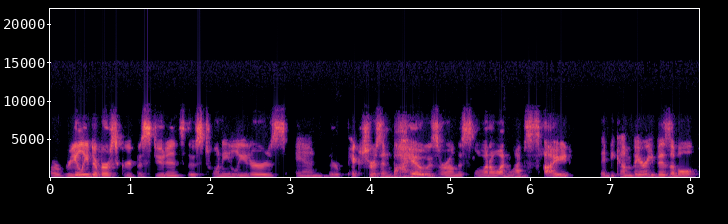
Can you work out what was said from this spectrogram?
a really diverse group of students, those 20 leaders, and their pictures and bios are on the SLU 101 website. They become very visible.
